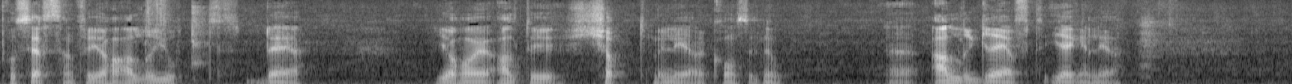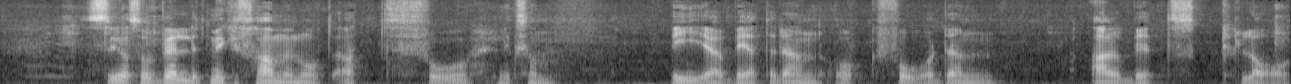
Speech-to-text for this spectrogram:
processen för jag har aldrig gjort det. Jag har ju alltid köpt min lera konstigt nog. Eh, aldrig grävt egen lera. Så jag såg väldigt mycket fram emot att få liksom bearbeta den och få den arbetsklar.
